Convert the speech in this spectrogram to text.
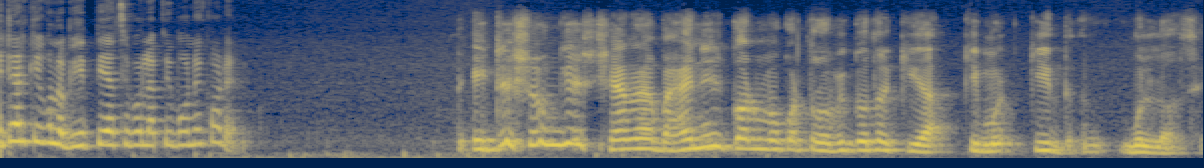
এটার কি কোনো ভিত্তি আছে বলে আপনি মনে করেন? এটার সঙ্গে সেনাবাহিনীর কর্মকর্তার অভিজ্ঞতার কি কি মূল্য আছে?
